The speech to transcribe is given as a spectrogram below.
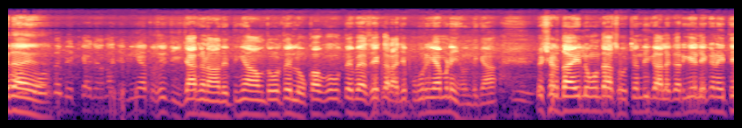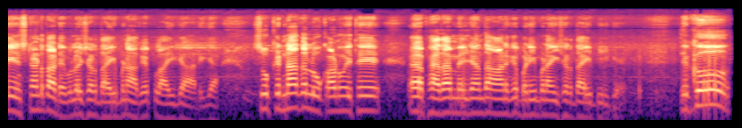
ਇਹਦਾ ਆਮ ਇਹ ਤੌਰ ਤੇ ਵੇਖਿਆ ਜਾਂਦਾ ਜਿੰਨੀਆਂ ਤੁਸੀਂ ਚੀਜ਼ਾਂ ਗਿਣਾ ਦਿੱਤੀਆਂ ਆਮ ਤੌਰ ਤੇ ਲੋਕਾਂ ਕੋਲ ਤੇ ਵੈਸੇ ਘਰਾਂ 'ਚ ਪੂਰੀਆਂ ਬਣੀ ਹੁੰਦੀਆਂ। ਤੇ ਸ਼ਰਦਾਈ ਲਾਉਣ ਦਾ ਸੋਚਣ ਦੀ ਗੱਲ ਕਰੀਏ ਲੇਕਿਨ ਇੱਥੇ ਇਨਸਟੈਂਟ ਤੁਹਾਡੇ ਵੱਲੋਂ ਸ਼ਰਦਾਈ ਬਣਾ ਕੇ ਪਲਾਈ ਜਾ ਰਹੀ ਆ। ਸੋ ਕਿੰਨਾ ਕੁ ਲੋਕਾਂ ਨੂੰ ਇੱਥੇ ਅ, ਫਾਇਦਾ ਮਿਲ ਜਾਂਦਾ ਆਣ ਕੇ ਬਣੀ ਬਣਾਈ ਸ਼ਰਦਾਈ ਪੀ ਕੇ? ਦੇਖੋ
